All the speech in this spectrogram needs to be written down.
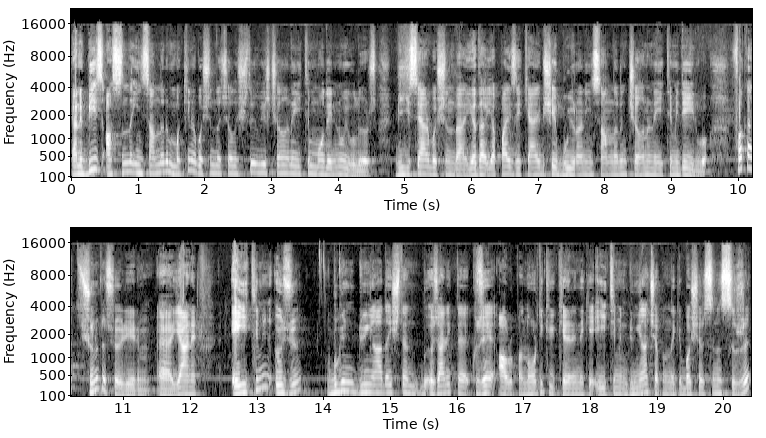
Yani biz aslında insanların makine başında çalıştığı bir çağın eğitim modelini uyguluyoruz. Bilgisayar başında ya da yapay zekaya bir şey buyuran insanların çağının eğitimi değil bu. Fakat şunu da söyleyelim. e, yani Eğitimin özü bugün dünyada işte özellikle Kuzey Avrupa, Nordik ülkelerindeki eğitimin dünya çapındaki başarısının sırrı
